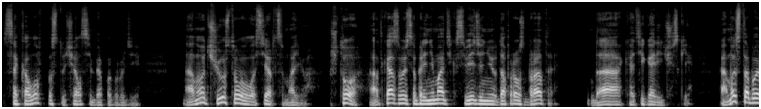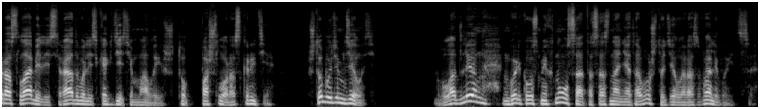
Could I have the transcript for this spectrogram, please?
Соколов постучал себя по груди. «Оно чувствовало сердце мое. Что, отказывается принимать к сведению допрос брата? Да, категорически. А мы с тобой расслабились, радовались, как дети малые, что пошло раскрытие. Что будем делать? Владлен горько усмехнулся от осознания того, что дело разваливается.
